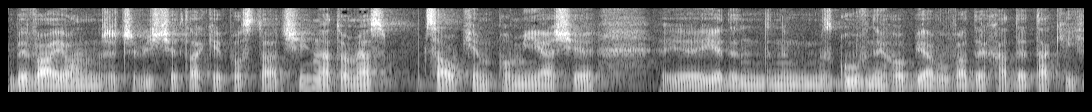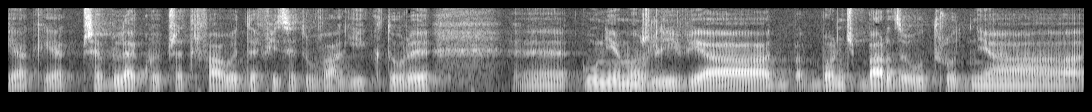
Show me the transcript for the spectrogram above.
Bywają rzeczywiście takie postaci, natomiast całkiem pomija się e, jeden z głównych objawów ADHD, takich jak, jak przewlekły, przetrwały deficyt uwagi, który uniemożliwia bądź bardzo utrudnia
